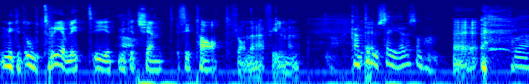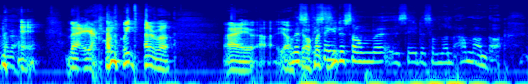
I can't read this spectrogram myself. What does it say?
mycket otrevligt i ett mycket känt citat från den här filmen. Kan inte du säga det som han? Eh, Får jag höra? nej, jag kan nog inte härma. Nej, jag, jag, Men jag har säg, faktiskt... det som, eh, säg det som någon annan då.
